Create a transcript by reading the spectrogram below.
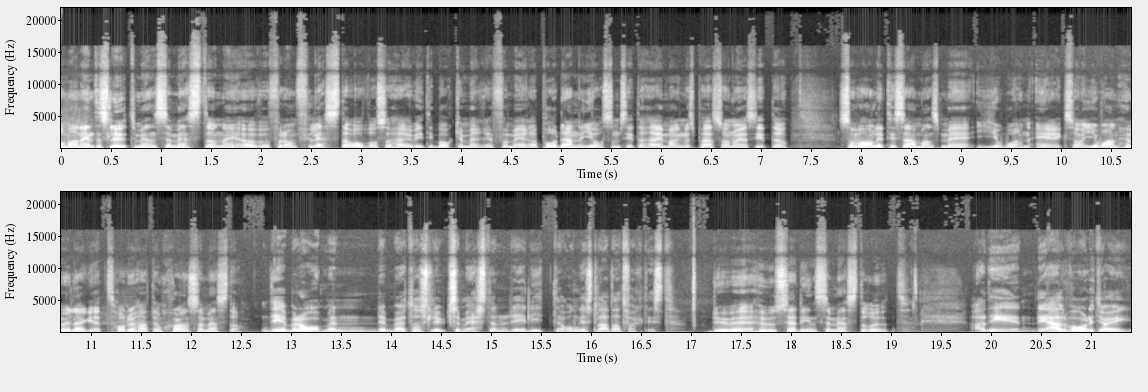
Sommaren är inte slut men semestern är över för de flesta av oss och här är vi tillbaka med Reformera-podden. Jag som sitter här är Magnus Persson och jag sitter som vanligt tillsammans med Johan Eriksson. Johan, hur är läget? Har du haft en skön semester? Det är bra, men det börjar ta slut semestern och det är lite ångestladdat faktiskt. Du, eh, hur ser din semester ut? Ja, det, är, det är allvarligt. Jag är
